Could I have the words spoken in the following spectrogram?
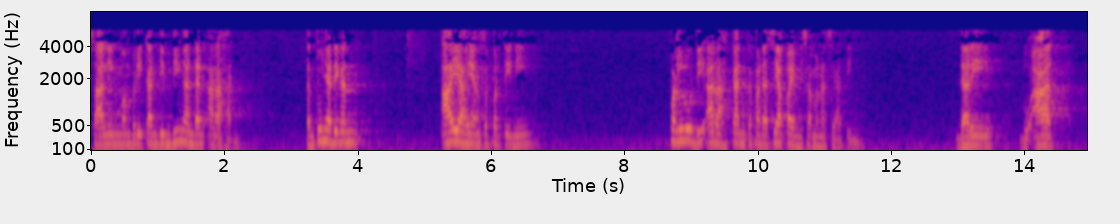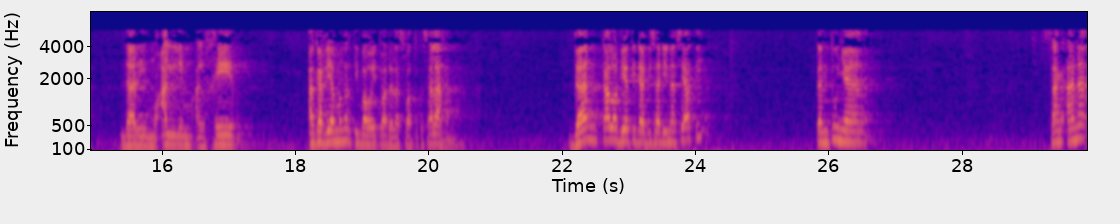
saling memberikan bimbingan dan arahan. Tentunya dengan ayah yang seperti ini perlu diarahkan kepada siapa yang bisa menasihatinya. Dari duat, dari muallim al-khair agar dia mengerti bahwa itu adalah suatu kesalahan. Dan kalau dia tidak bisa dinasihati, tentunya Sang anak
